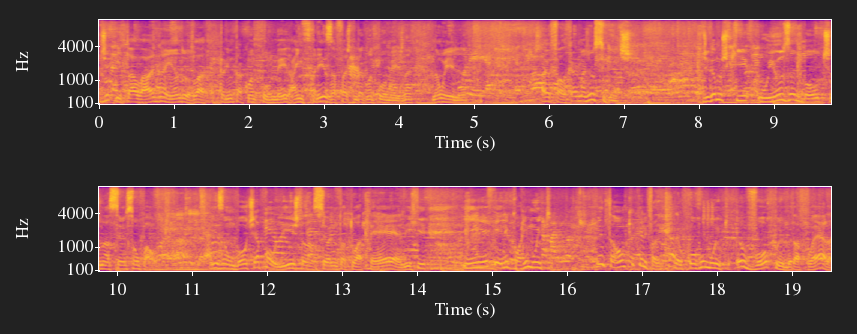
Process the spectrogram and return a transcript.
Habilidade e tá lá ganhando, lá, 30 conto por mês. A empresa faz 30 conto por mês, né? Não ele, né? Aí eu falo, cara, imagina o seguinte. Digamos que o Usain Bolt nasceu em São Paulo. Usain Bolt é paulista, nasceu ali no Tatuapé ali, e ele corre muito. Então, o que, que ele faz? Cara, eu corro muito. Eu vou pro Ibirapuera,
